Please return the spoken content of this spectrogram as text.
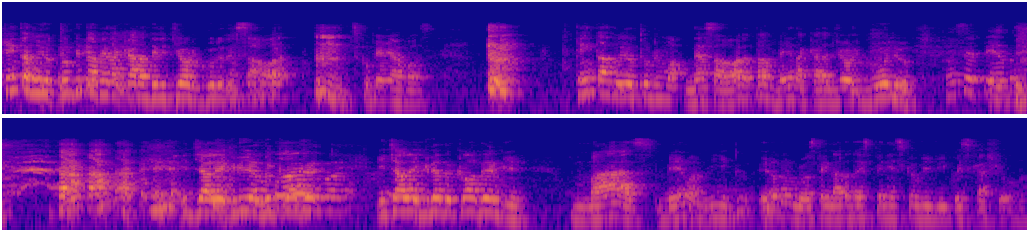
Quem tá no YouTube tá vendo a cara dele de orgulho nessa hora. Desculpe a minha voz. Quem tá no YouTube nessa hora tá vendo a cara de orgulho Com certeza. e de alegria do Não pode, Claude... mano. e de alegria do Claudemir. Mas, meu amigo, eu não gostei nada da experiência que eu vivi com esse cachorro.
